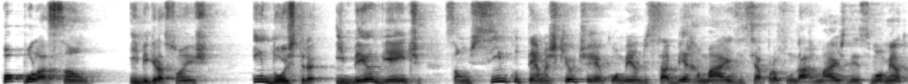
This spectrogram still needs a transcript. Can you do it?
população e migrações, indústria e meio ambiente são os cinco temas que eu te recomendo saber mais e se aprofundar mais nesse momento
